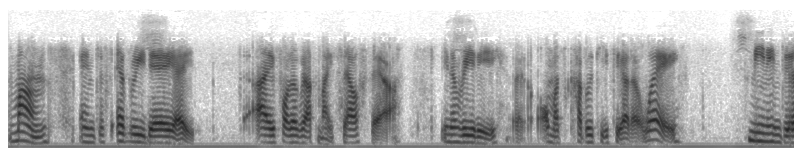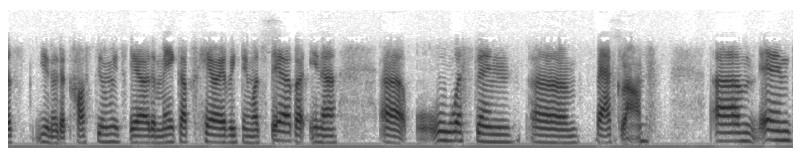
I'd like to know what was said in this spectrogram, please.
month, and just every day I I photograph myself there in a really uh, almost kabuki theater way meaning just you know the costume is there, the makeup, hair, everything was there, but in a uh, Western um, background. Um, and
